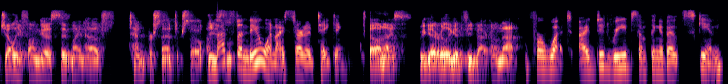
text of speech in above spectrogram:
jelly fungus, it might have 10% or so. These, that's the new one I started taking. Oh, nice. We get really good feedback on that. For what? I did read something about skin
